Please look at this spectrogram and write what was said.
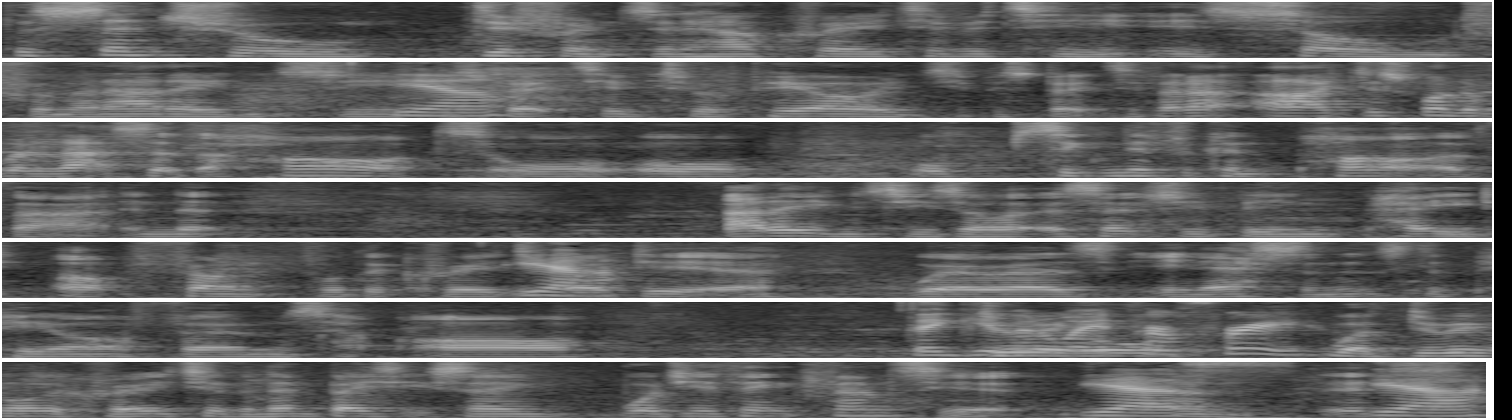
the central difference in how creativity is sold from an ad agency yeah. perspective to a PR agency perspective, and I, I, just wonder whether that's at the heart or, or or significant part of that, in that ad agencies are essentially being paid up front for the creative yeah. idea, whereas in essence the PR firms are They give it away all- for free. Well, doing all the creative and then basically saying, "What do you think? Fancy it?" Yes, And it's- yeah.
